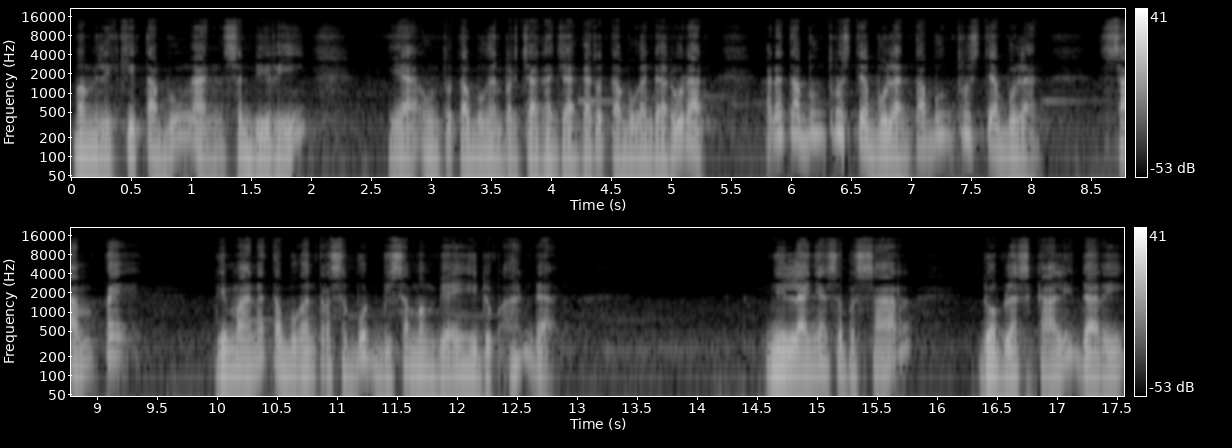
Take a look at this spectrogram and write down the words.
memiliki tabungan sendiri Ya untuk tabungan berjaga-jaga atau tabungan darurat. Anda tabung terus tiap bulan, tabung terus tiap bulan. Sampai di mana tabungan tersebut bisa membiayai hidup Anda. Nilainya sebesar 12 kali dari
